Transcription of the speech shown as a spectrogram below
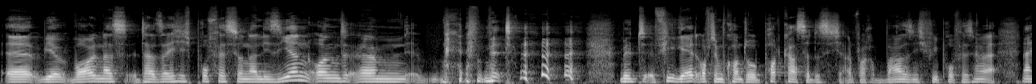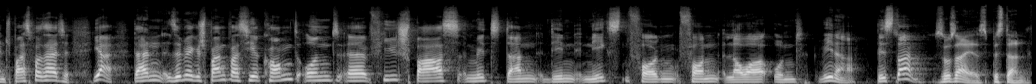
Äh, wir wollen das tatsächlich professionalisieren und ähm, mit mit viel Geld auf dem Konto podcastet es sich einfach wahnsinnig viel professioneller. Nein, Spaß beiseite. Ja, dann sind wir gespannt, was hier kommt und äh, viel Spaß mit dann den nächsten Folgen von Lauer und Wiener. Bis dann. So sei es. Bis dann.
